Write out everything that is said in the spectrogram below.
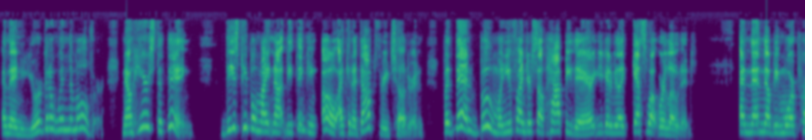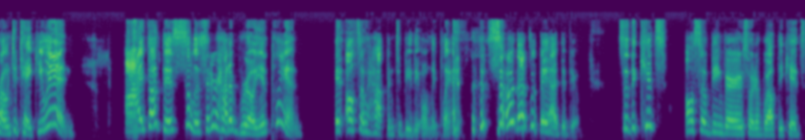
And then you're going to win them over. Now, here's the thing these people might not be thinking, oh, I can adopt three children. But then, boom, when you find yourself happy there, you're going to be like, guess what? We're loaded. And then they'll be more prone to take you in. I thought this solicitor had a brilliant plan. It also happened to be the only plan. so that's what they had to do. So the kids also being very sort of wealthy kids,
